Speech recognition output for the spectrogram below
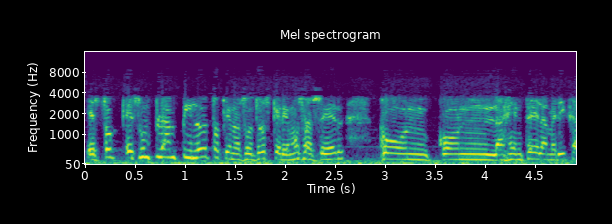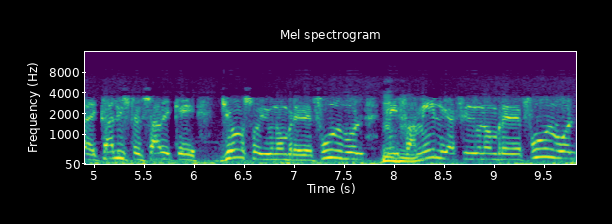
Esto es un plan piloto que nosotros queremos hacer con, con la gente de la América de Cali. Usted sabe que yo soy un hombre de fútbol, mi familia ha sido un hombre de fútbol,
